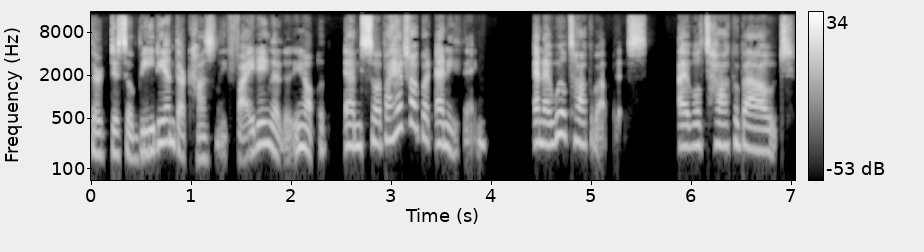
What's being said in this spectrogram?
they're disobedient. They're constantly fighting that, you know, and so if I had to talk about anything, and I will talk about this, I will talk about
